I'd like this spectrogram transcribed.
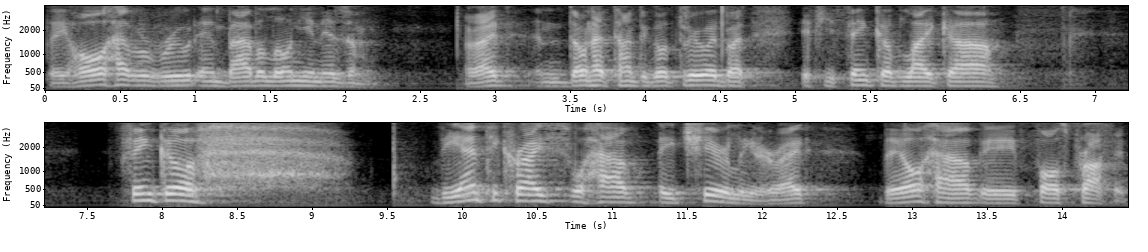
They all have a root in Babylonianism. All right? And don't have time to go through it, but if you think of like, uh, think of the Antichrist will have a cheerleader, right? They all have a false prophet,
